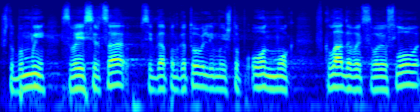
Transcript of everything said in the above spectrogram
чтобы мы свои сердца всегда подготовили мы, чтобы Он мог вкладывать свое слово,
